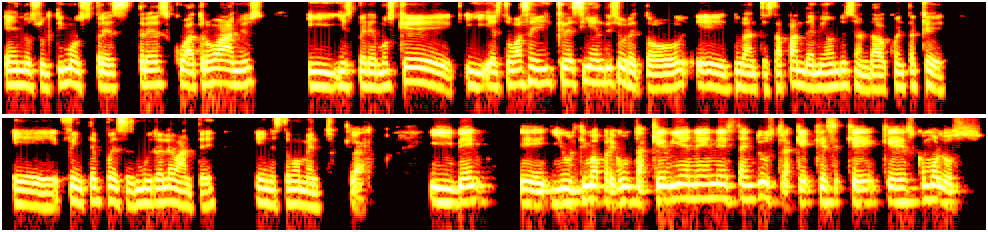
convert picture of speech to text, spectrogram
en los últimos tres, tres cuatro años y, esperemos que y esto va a seguir creciendo y sobre todo eh, durante esta pandemia donde se han dado cuenta que eh, FinTech pues es muy relevante en este momento. Claro. Y ven, eh, y última pregunta, ¿qué viene en esta industria? ¿Qué, qué, es como los,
